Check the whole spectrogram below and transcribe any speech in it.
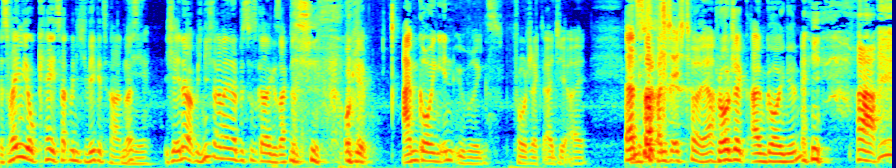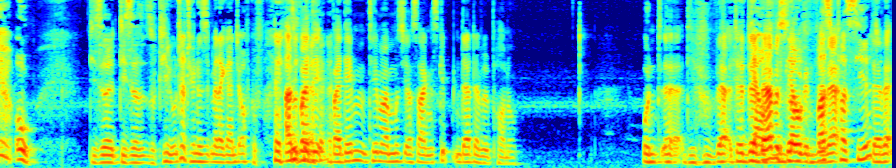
Es war irgendwie okay, es hat mir nicht wehgetan, weißt Nee. Ich erinnere mich nicht daran erinnert, bis du es gerade gesagt hast. Okay. I'm Going In übrigens, Project IGI. Fand ich, fand ich echt toll, ja. Project I'm Going In. Oh, diese, diese subtilen Untertöne sind mir da gar nicht aufgefallen. Also bei, de, bei dem Thema muss ich auch sagen, es gibt ein Daredevil-Porno. Und äh, die, der, der, Der Werbeslogan. der was der, passiert? Der,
